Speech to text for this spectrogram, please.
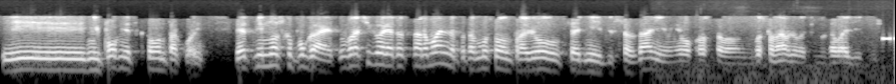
и не помнит, кто он такой это немножко пугает. Ну, врачи говорят, это нормально, потому что он провел пять дней без сознания, у него просто восстанавливается мозговая деятельность.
